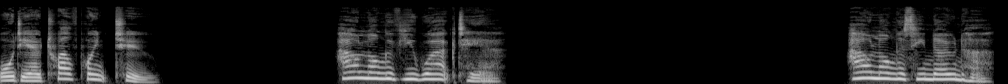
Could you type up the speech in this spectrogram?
Audio 12.2 How long have you worked here? How long has he known her?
